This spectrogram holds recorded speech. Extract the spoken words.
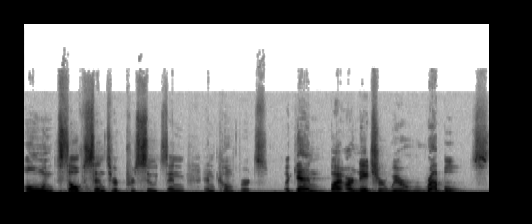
own self centered pursuits and, and comforts? Again, by our nature, we're rebels.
